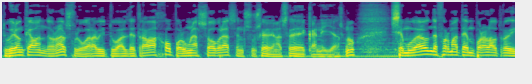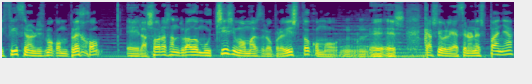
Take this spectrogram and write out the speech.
tuvieron que abandonar su lugar habitual de trabajo por unas obras en su sede, en la sede de Canillas, ¿no? Se mudaron de forma temporal a otro edificio en el mismo complejo eh, las obras han durado muchísimo más de lo previsto, como eh, es casi obligación en España,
